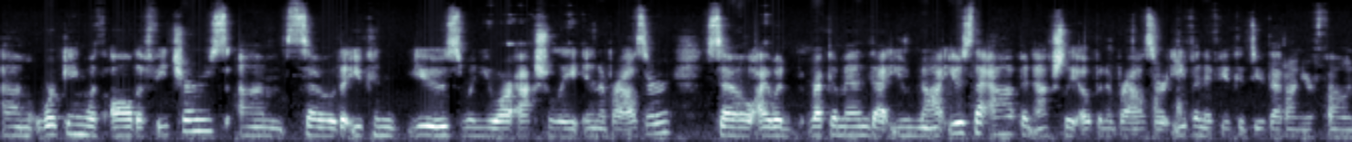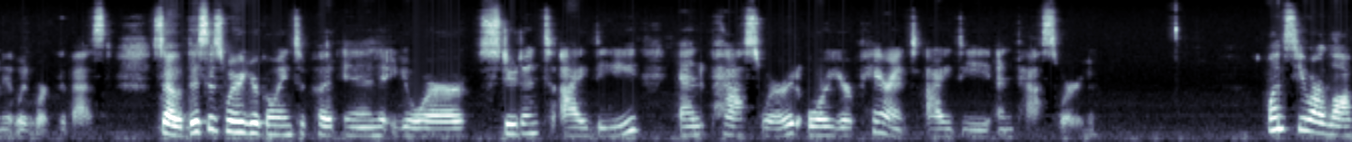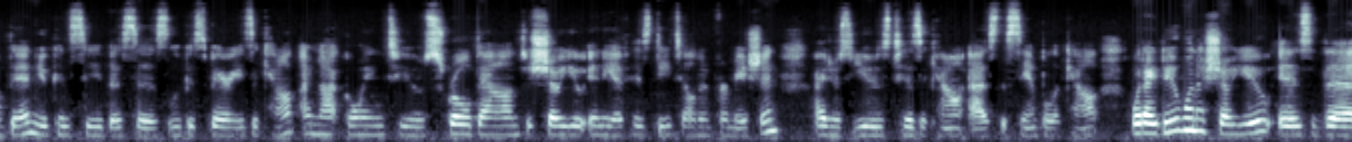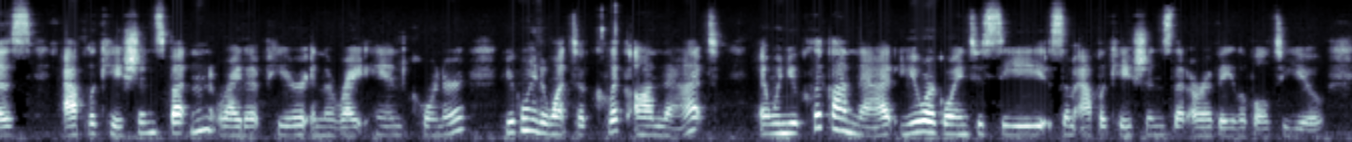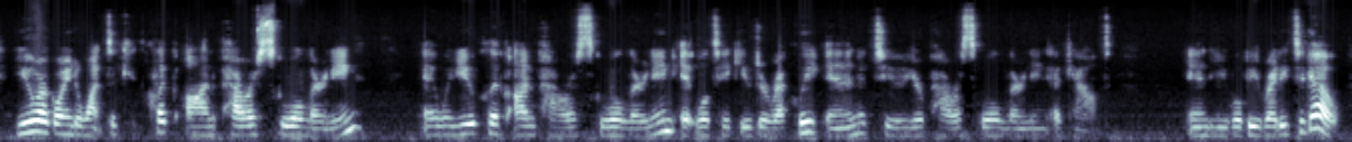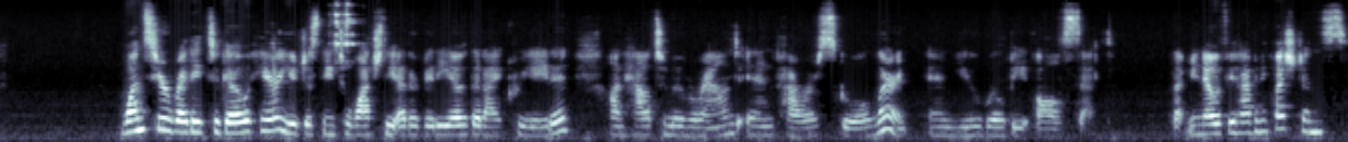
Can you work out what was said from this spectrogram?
um, working with all the features um, so that you can use when you are actually in a browser. So I would recommend that you not use the app and actually open a browser. Even if you could do that on your phone, it would work the best. So this is where you're going to put in your student ID and password or your parent ID and password. Once you are logged in, you can see this is Lucas Berry's account. I'm not going to scroll down to show you any of his detailed information. I just used his account as the sample account. What I do want to show you is this applications button right up here in the right hand corner. You're going to want to click on that and when you click on that, you are going to see some applications that are available to you. You are going to want to click on PowerSchool Learning. And when you click on PowerSchool Learning, it will take you directly in to your PowerSchool Learning account. And you will be ready to go. Once you're ready to go here, you just need to watch the other video that I created on how to move around in PowerSchool Learn, and you will be all set. Let me know if you have any questions.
